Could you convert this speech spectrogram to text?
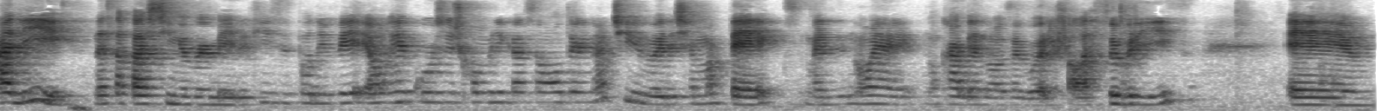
Ali, nessa pastinha vermelha aqui, vocês podem ver, é um recurso de comunicação alternativa. Ele chama PEX, mas não, é, não cabe a nós agora falar sobre isso. É,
